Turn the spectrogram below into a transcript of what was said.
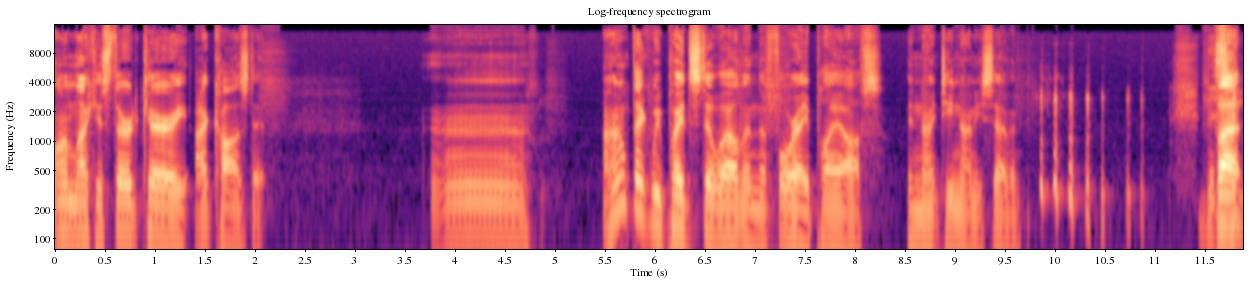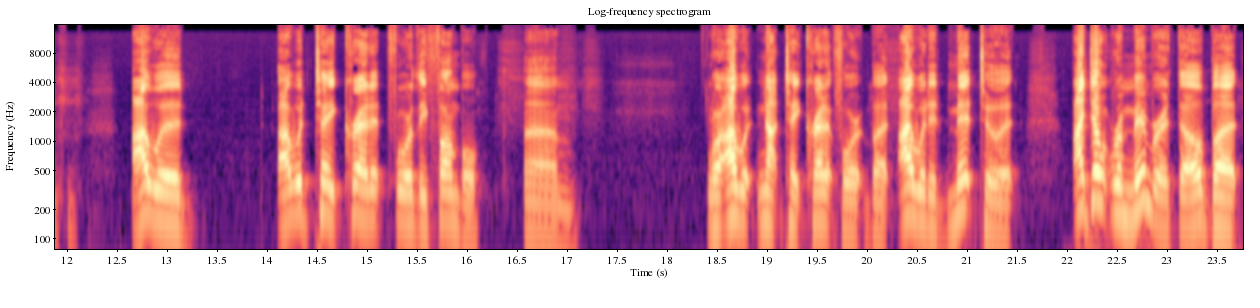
on like his third carry. I caused it. Uh, I don't think we played Stilwell in the 4A playoffs in 1997. but I would I would take credit for the fumble. Um, or I would not take credit for it, but I would admit to it. I don't remember it though, but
